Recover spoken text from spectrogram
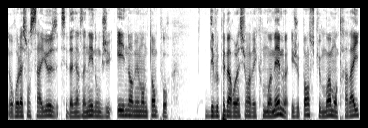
relations sérieuses ces dernières années, donc j'ai eu énormément de temps pour développer ma relation avec moi-même. Et je pense que moi mon travail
